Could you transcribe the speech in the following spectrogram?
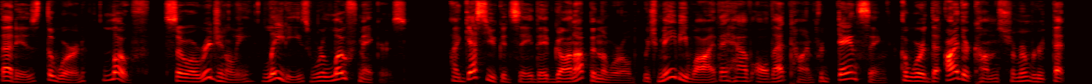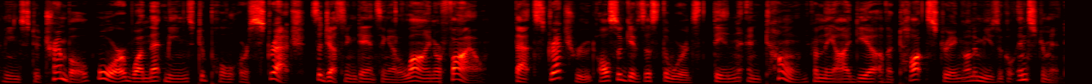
That is, the word loaf. So originally, ladies were loaf makers. I guess you could say they've gone up in the world, which may be why they have all that time for dancing, a word that either comes from a root that means to tremble, or one that means to pull or stretch, suggesting dancing at a line or file. That stretch root also gives us the words thin and tone from the idea of a taut string on a musical instrument,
